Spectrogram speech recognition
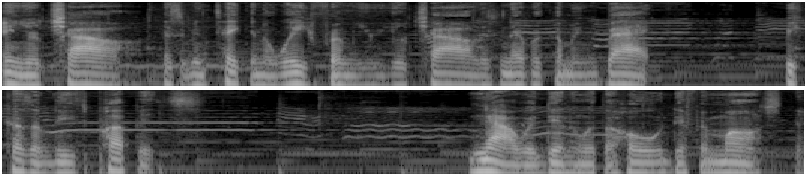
and your child has been taken away from you, your child is never coming back because of these puppets. Now we're dealing with a whole different monster.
